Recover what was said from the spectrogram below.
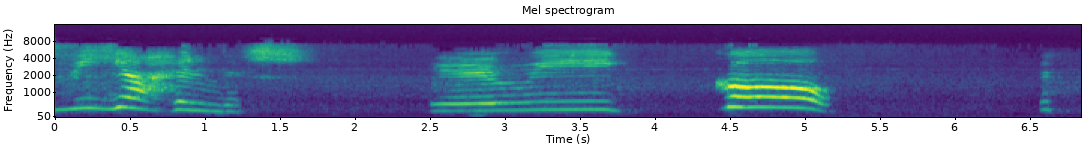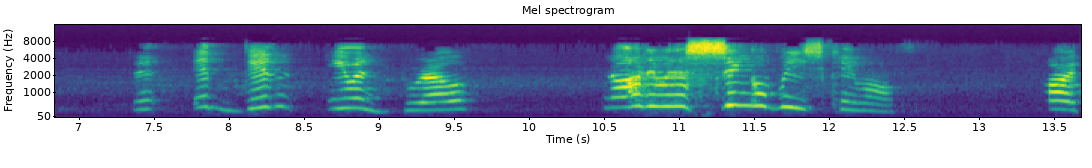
We are hitting this. Here we go. It, it, it didn't even grow. Not even a single piece came off. It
